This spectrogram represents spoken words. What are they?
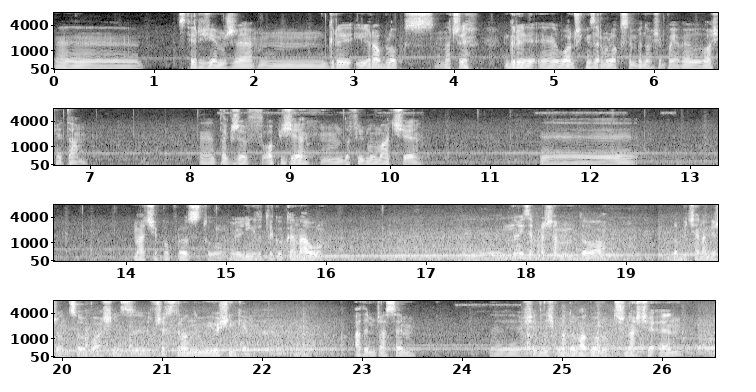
yy, stwierdziłem, że mm, gry i Roblox, znaczy gry yy, łącznie z Robloxem będą się pojawiały właśnie tam. Yy, także w opisie mm, do filmu macie macie po prostu link do tego kanału. No i zapraszam do, do bycia na bieżąco właśnie z wszechstronnym miłośnikiem. A tymczasem wsiedliśmy do wagonu 13N w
